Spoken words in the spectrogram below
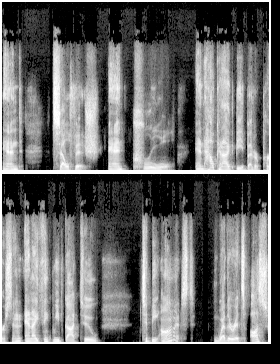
and selfish and cruel. And how can I be a better person? And I think we've got to to be honest whether it's us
